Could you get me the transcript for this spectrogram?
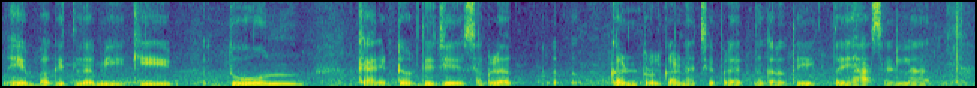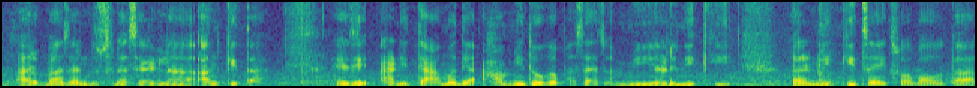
हे बघितलं मी की दोन कॅरेक्टर जे सगळं कंट्रोल करण्याचे प्रयत्न करत होते. एक तर ह्या साईडला अरबाज आणि दुसऱ्या साईडला अंकिता. हे जे- आणि त्यामध्ये आम्ही दोघं फसायचो मी आणि निकी. कारण निकीचा एक स्वभाव होता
